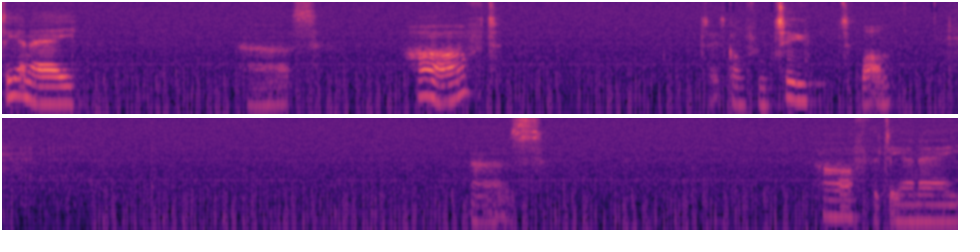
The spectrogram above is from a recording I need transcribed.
DNA has halved it's gone from 2 to 1. As half the DNA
